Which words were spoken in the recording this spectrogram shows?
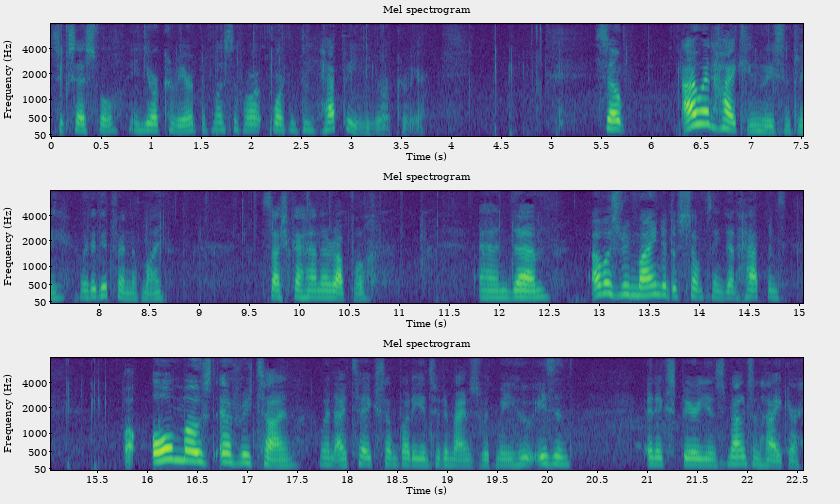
successful in your career, but most importantly, happy in your career. So, I went hiking recently with a good friend of mine, Sascha Hanna Rappel, and um, I was reminded of something that happens well, almost every time when I take somebody into the mountains with me who isn't an experienced mountain hiker,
